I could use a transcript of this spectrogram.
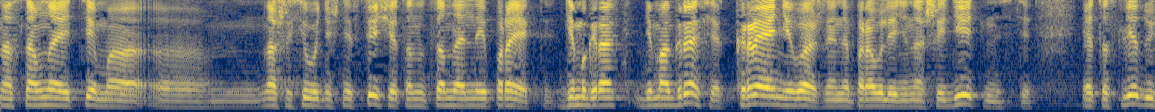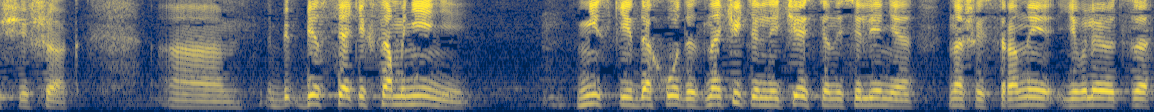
основная тема э, нашей сегодняшней встречи – это национальные проекты. Демограф, демография – крайне важное направление нашей деятельности. Это следующий шаг. Э, без всяких сомнений, низкие доходы значительной части населения нашей страны являются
